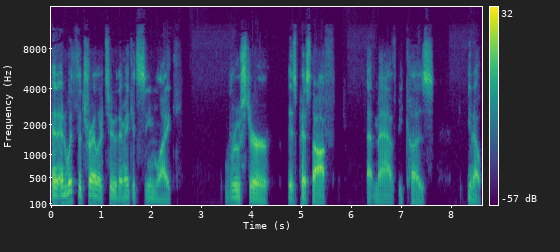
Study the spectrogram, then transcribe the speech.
and and with the trailer too, they make it seem like Rooster is pissed off at Mav because you know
